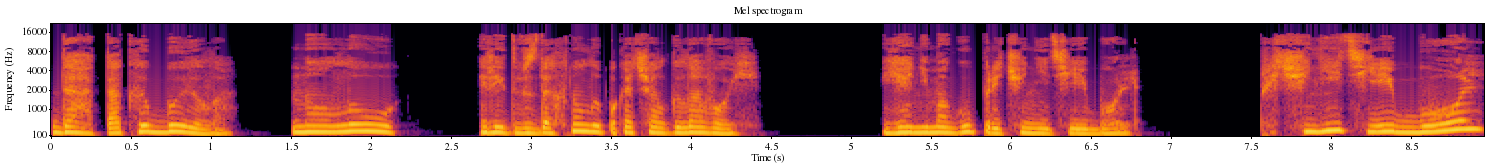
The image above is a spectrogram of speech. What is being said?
Да, так и было. Но Лу...» Рид вздохнул и покачал головой. «Я не могу причинить ей боль». «Причинить ей боль?»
